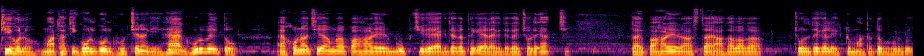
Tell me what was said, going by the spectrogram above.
কি হলো? মাথা কি গোল গোল ঘুরছে নাকি? হ্যাঁ ঘুরবেই তো। এখন আছি আমরা পাহাড়ের বুক চিরে এক জায়গা থেকে আর এক জায়গায় চলে যাচ্ছি। তাই পাহাড়ের রাস্তায় আঁকা বাঁকা চলতে গেলে একটু মাথা তো ঘুরবেই।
